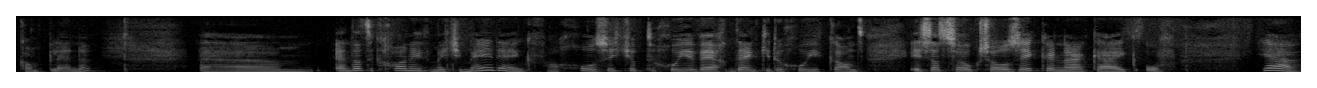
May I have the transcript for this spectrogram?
kan plannen. Um, en dat ik gewoon even met je meedenk. Van, goh, zit je op de goede weg? Denk je de goede kant? Is dat zo ook zoals ik er naar kijk? Of ja,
